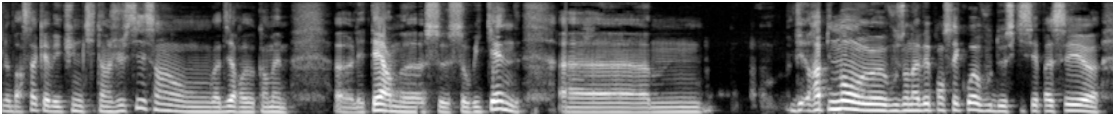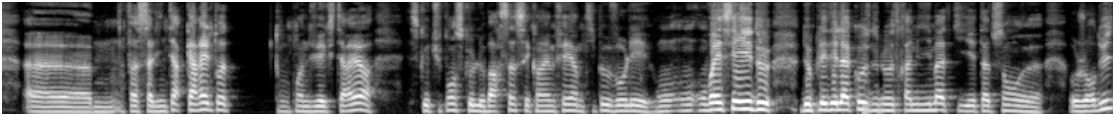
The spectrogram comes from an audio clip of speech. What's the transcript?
Le Barça qui a vécu une petite injustice, hein, on va dire euh, quand même euh, les termes euh, ce, week-end. Rapidement, vous en avez pensé quoi, vous, de ce qui s'est passé face à l'Inter? Karel, toi, ton point de vue extérieur, est-ce que tu penses que le Barça s'est quand même fait un petit peu voler? On, va essayer de, de, plaider la cause de notre ami Imad qui est absent aujourd'hui,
